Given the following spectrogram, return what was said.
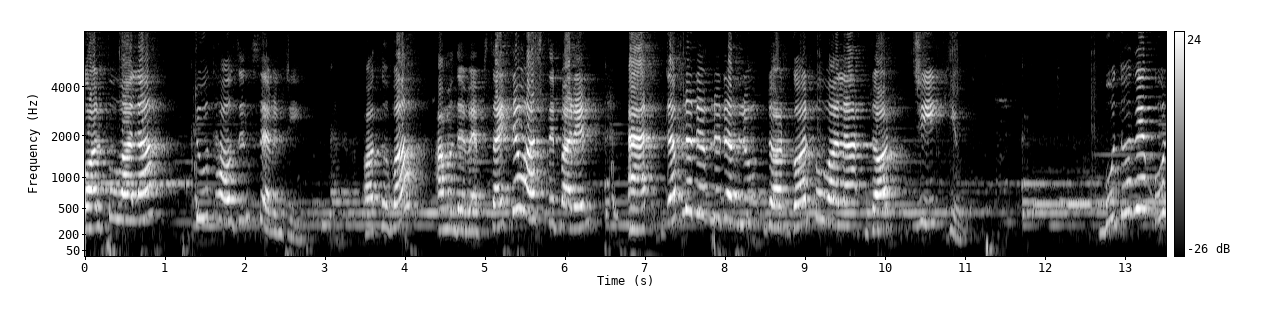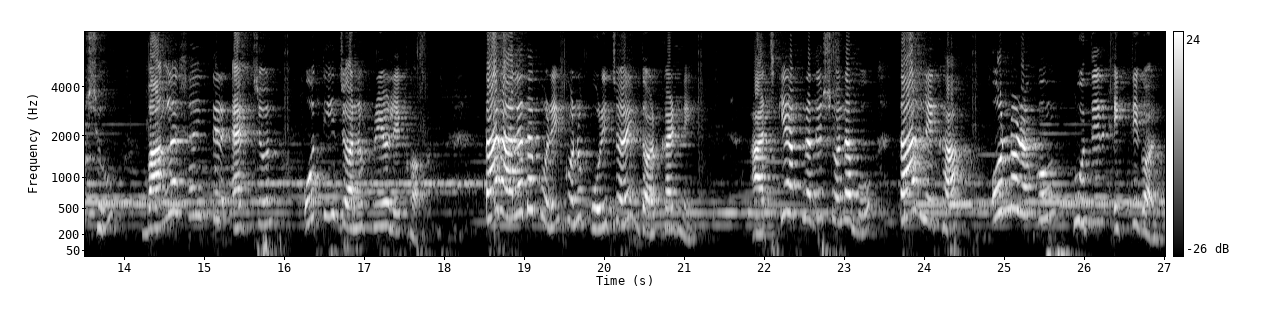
Golpowala two অথবা আমাদের ওয়েবসাইটেও আসতে পারেন বুদ্ধদেব বসু বাংলা সাহিত্যের একজন অতি জনপ্রিয় লেখক। তার আলাদা করে কোনো পরিচয়ের দরকার নেই। আজকে আপনাদের শোনাবো তার লেখা অন্যরকম ভূতের একটি গল্প।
